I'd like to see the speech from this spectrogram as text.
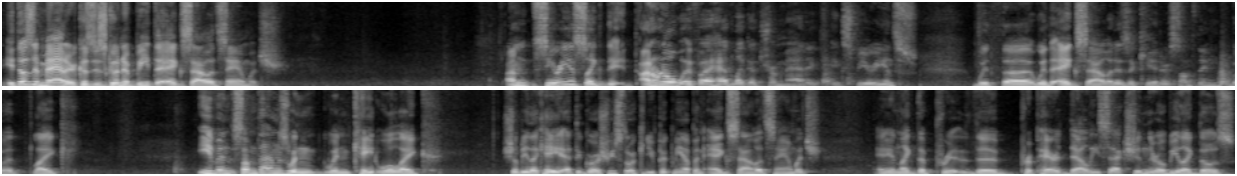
It doesn't matter because it's to beat the egg salad sandwich. I'm serious. Like the, I don't know if I had like a traumatic experience with uh, with egg salad as a kid or something, but like even sometimes when when Kate will like she'll be like, "Hey, at the grocery store, can you pick me up an egg salad sandwich?" And in like the pre- the prepared deli section, there'll be like those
